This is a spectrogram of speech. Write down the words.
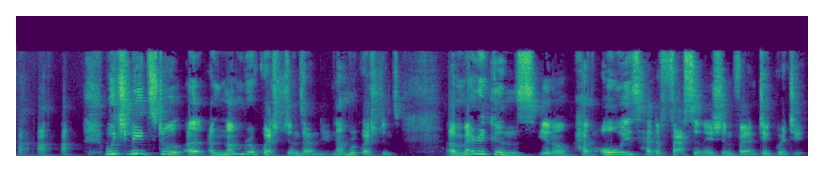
Which leads to a, a number of questions, Andy. A number of questions. Americans, you know, have always had a fascination for antiquity.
